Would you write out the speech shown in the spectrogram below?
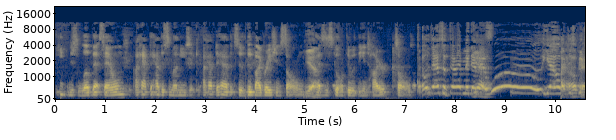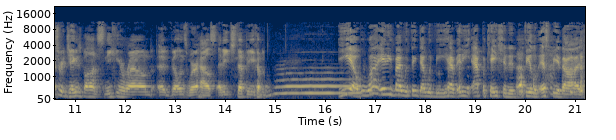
he just loved that sound. I have to have this in my music. I have to have it. So Good Vibration song Yeah. has this going through the entire song. Oh, that's a theremin. That Yes. Woo! Yeah. I'm just okay. picturing James Bond sneaking around a villain's warehouse, at each step he comes. Yeah, why anybody would think that would be have any application in the field of espionage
